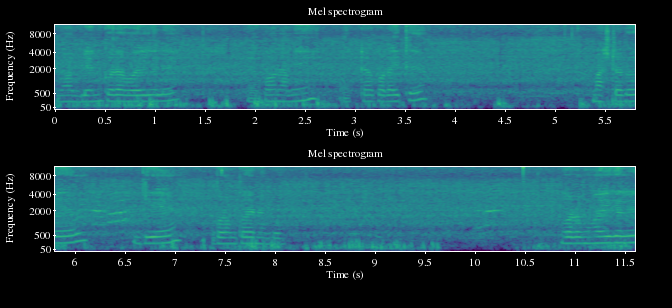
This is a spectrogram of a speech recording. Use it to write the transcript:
আমার ব্লেন্ড করা হয়ে গেলে এখন আমি একটা কড়াইতে মাস্টার অয়েল দিয়ে গরম করে নেব। গরম হয়ে গেলে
